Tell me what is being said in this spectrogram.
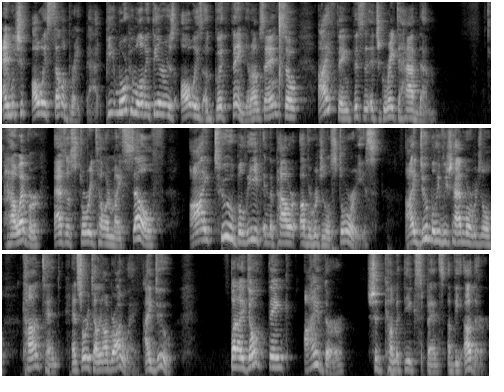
And we should always celebrate that. More people loving theater is always a good thing, you know what I'm saying? So I think this is it's great to have them. However, as a storyteller myself, I too believe in the power of original stories. I do believe we should have more original content and storytelling on Broadway. I do. But I don't think either should come at the expense of the other.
